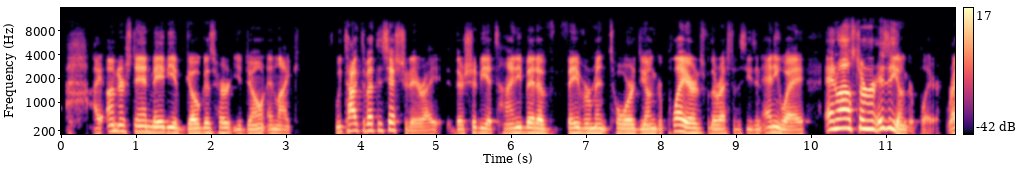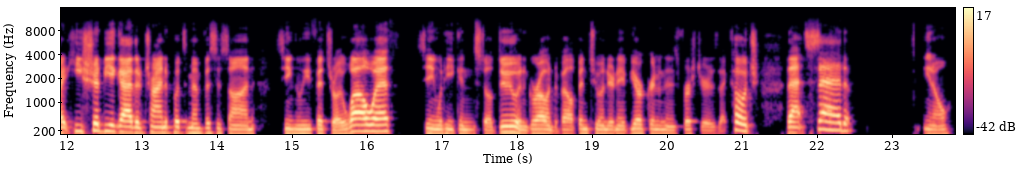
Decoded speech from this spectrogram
I understand maybe if Goga's hurt, you don't. And like we talked about this yesterday, right? There should be a tiny bit of favorment towards younger players for the rest of the season anyway. And Myles Turner is a younger player, right? He should be a guy they're trying to put some emphasis on, seeing who he fits really well with, seeing what he can still do and grow and develop into under Nate Bjorkgren in his first year as that coach. That said, you know,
